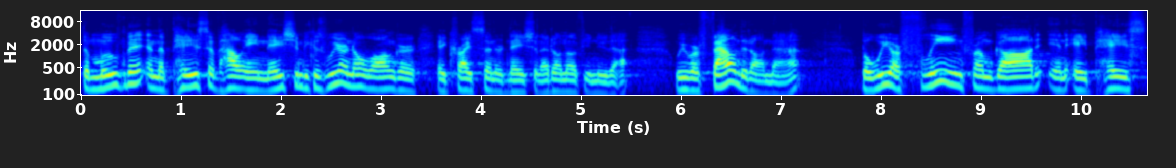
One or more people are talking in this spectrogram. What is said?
the movement and the pace of how a nation, because we are no longer a Christ centered nation. I don't know if you knew that. We were founded on that, but we are fleeing from God in a pace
